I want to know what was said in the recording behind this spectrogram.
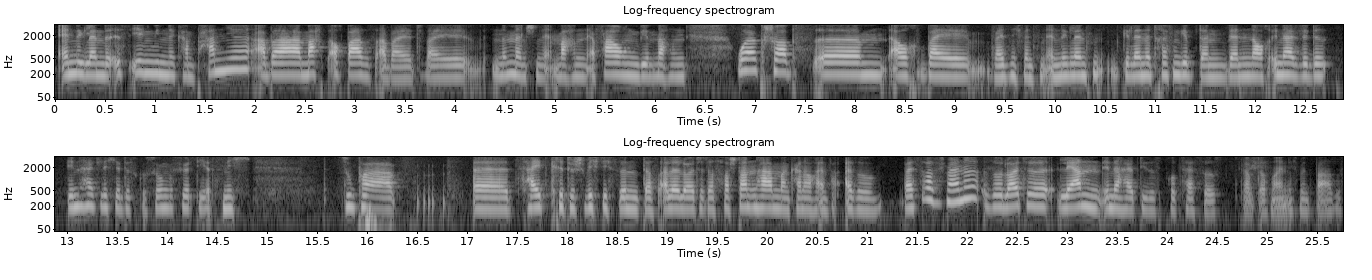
Ende Gelände ist irgendwie eine Kampagne, aber macht auch Basisarbeit, weil ne, Menschen machen Erfahrungen, wir machen Workshops, ähm, auch bei, weiß nicht, wenn es ein Ende Geländetreffen gibt, dann werden auch inhaltliche, inhaltliche Diskussionen geführt, die jetzt nicht super äh, zeitkritisch wichtig sind, dass alle Leute das verstanden haben. Man kann auch einfach, also, weißt du, was ich meine? So Leute lernen innerhalb dieses Prozesses. Ich glaube, das meine ich mit Basis.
